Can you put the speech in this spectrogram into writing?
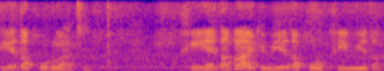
귀에다 걸어야지. 귀에다가 이렇게 위에다 걸어. 귀 위에다가.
